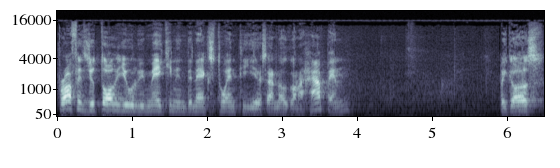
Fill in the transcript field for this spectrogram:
profits you told me you will be making in the next 20 years are not going to happen because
